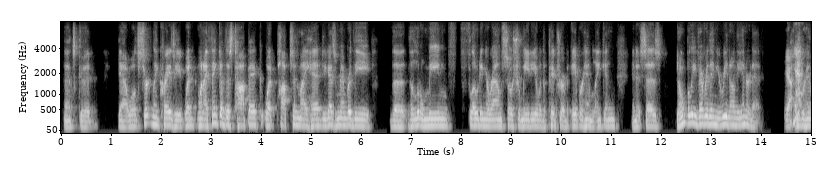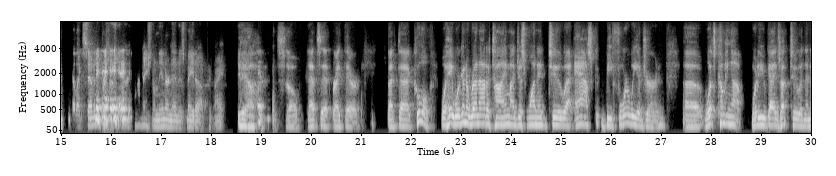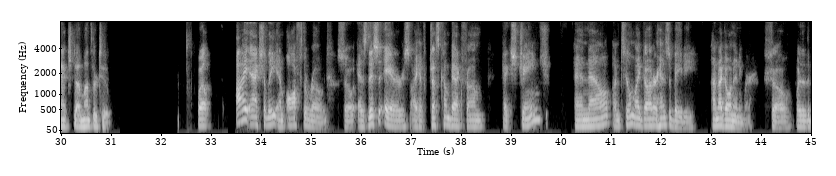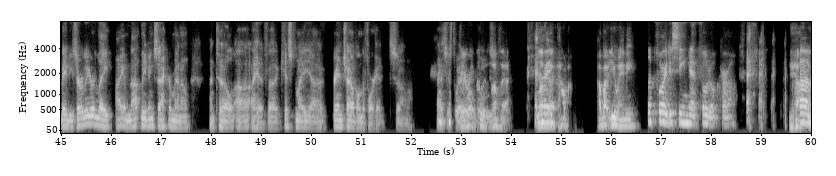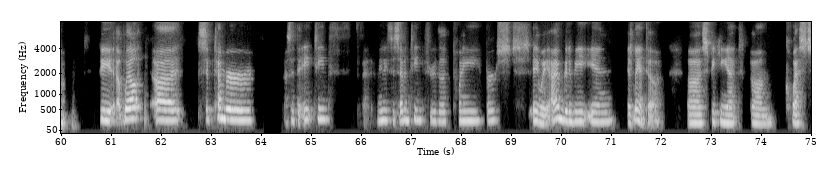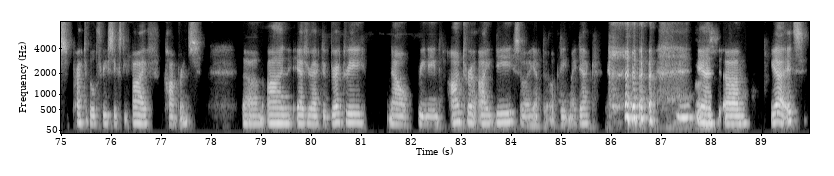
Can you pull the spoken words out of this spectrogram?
That's good. Yeah, well, it's certainly crazy. When when I think of this topic, what pops in my head? Do you guys remember the the the little meme floating around social media with a picture of Abraham Lincoln, and it says, don't believe everything you read on the internet. Yeah, Yeah. Abraham, like seventy percent of the information on the internet is made up, right? yeah. So that's it right there. But uh, cool. Well, hey, we're going to run out of time. I just wanted to uh, ask before we adjourn, uh, what's coming up? What are you guys up to in the next uh, month or two? Well, I actually am off the road. So as this airs, I have just come back from exchange. And now until my daughter has a baby, I'm not going anywhere. So whether the baby's early or late, I am not leaving Sacramento until uh, I have uh, kissed my uh, grandchild on the forehead. So that's just the way the Very world cool. works. Love that. Love right. that. How, how about you, Amy? Look forward to seeing that photo, Karl. Yeah. Um, the, uh, well, uh, September, is it the eighteenth? Maybe it's the seventeenth through the twenty-first. Anyway, I'm gonna be in Atlanta, uh, speaking at, um, Quest's Practical three sixty-five conference um, on Azure Active Directory, now renamed Entra ID, so I have to update my deck. And um, yeah, it's,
